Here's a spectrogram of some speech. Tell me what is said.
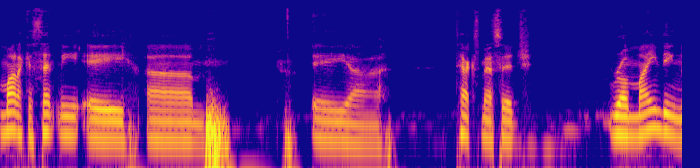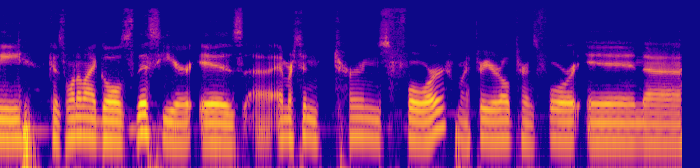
Monica sent me a um, a uh, text message reminding me because one of my goals this year is uh, Emerson turns four. My three year old turns four in uh,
